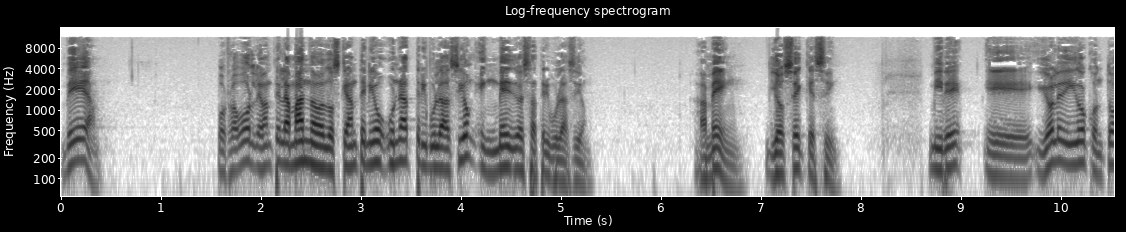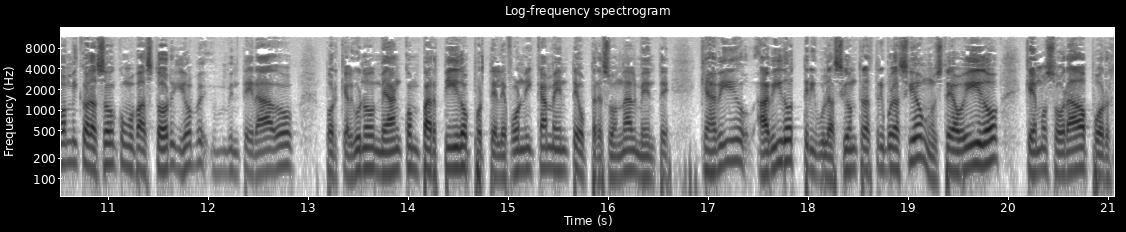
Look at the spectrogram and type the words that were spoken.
Vea, por favor, levante la mano los que han tenido una tribulación en medio de esa tribulación. Amén. Yo sé que sí. Mire, eh, yo le digo con todo mi corazón como pastor, yo me he enterado porque algunos me han compartido por telefónicamente o personalmente que ha habido, ha habido tribulación tras tribulación. Usted ha oído que hemos orado por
